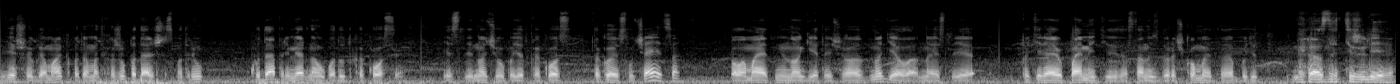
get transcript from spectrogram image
вешаю гамак, потом отхожу подальше, смотрю, куда примерно упадут кокосы. Если ночью упадет кокос, такое случается, поломает мне ноги, это еще одно дело, но если потеряю память и останусь дурачком, это будет гораздо тяжелее.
